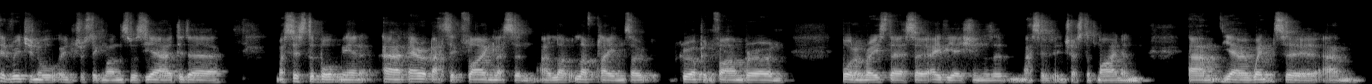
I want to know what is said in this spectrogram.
original interesting ones was yeah, I did a my sister bought me an uh, aerobatic flying lesson. I love love planes. I grew up in Farnborough and born and raised there, so aviation is a massive interest of mine. And um, yeah, I went to um,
